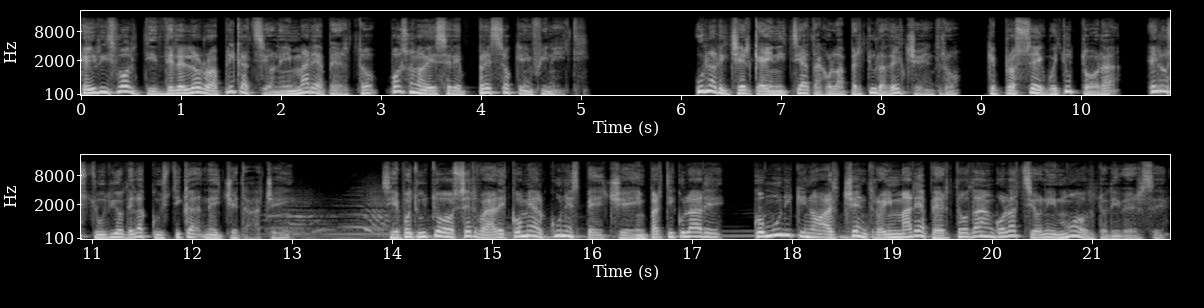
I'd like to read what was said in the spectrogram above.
e i risvolti delle loro applicazioni in mare aperto possono essere pressoché infiniti. Una ricerca iniziata con l'apertura del centro, che prosegue tuttora, è lo studio dell'acustica nei cetacei. Si è potuto osservare come alcune specie, in particolare, comunichino al centro in mare aperto da angolazioni molto diverse.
